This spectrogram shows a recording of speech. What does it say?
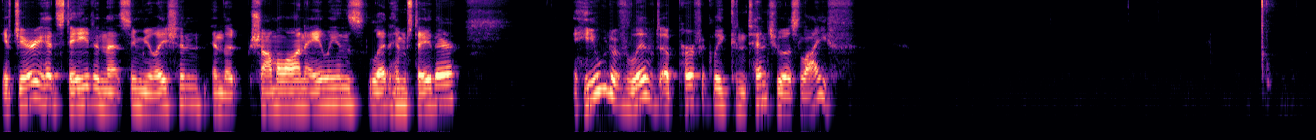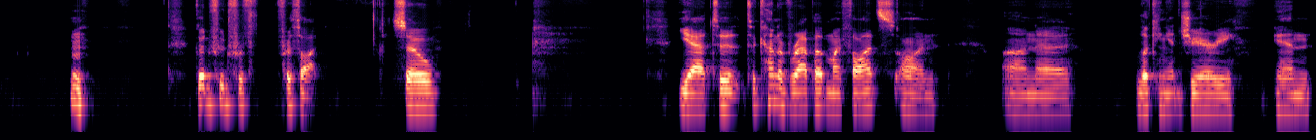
if Jerry had stayed in that simulation and the Shyamalan aliens let him stay there, he would have lived a perfectly contentious life. Good food for for thought. So, yeah, to to kind of wrap up my thoughts on on uh, looking at Jerry and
